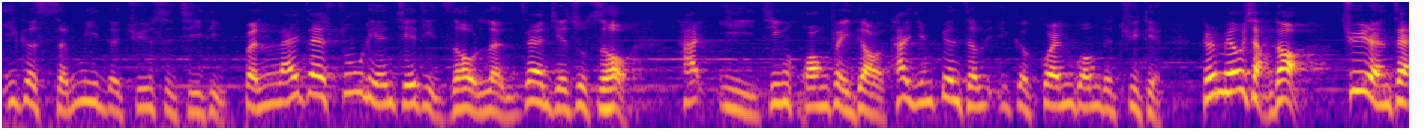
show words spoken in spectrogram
一个神秘的军事基地。本来在苏联解体之后，冷战结束之后，它已经荒废掉了，它已经变成了一个观光的据点。可是没有想到，居然在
